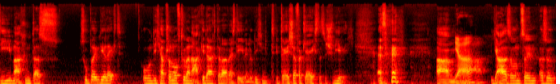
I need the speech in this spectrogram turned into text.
die machen das super im Dialekt. Und ich habe schon oft drüber nachgedacht, aber weißt du, wenn du dich mit, mit Drescher vergleichst, das ist schwierig. Also, ähm, Ja, ja, so und so im, also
